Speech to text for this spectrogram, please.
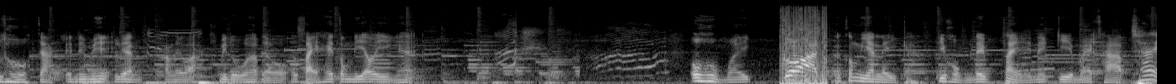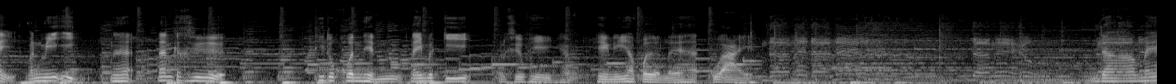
โลจากอนิเมะเรื่องอะไรวะ ไม่รู้ครับ เดี๋ยวใส่ให้ตรงนี้เอาเองฮะ โอ้ my god แล้วก็มีอะไรอีกอะที่ผมได้ใส่ในเกม Minecraft ใช่ มันมีอีกนะฮะ นั่นก็คือที่ทุกคนเห็นในเมื่อกี้มันคือเพลงครับ เพลงนี้อย่าเปิดเลยฮะกูอายดาแม่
